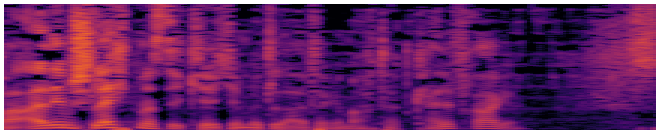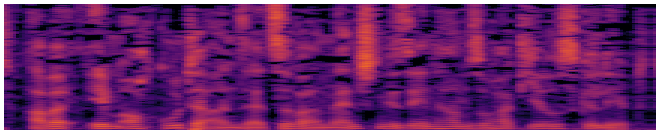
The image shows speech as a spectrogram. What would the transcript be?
Bei all dem Schlechten, was die Kirche im Mittelalter gemacht hat, keine Frage. Aber eben auch gute Ansätze, weil Menschen gesehen haben, so hat Jesus gelebt.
